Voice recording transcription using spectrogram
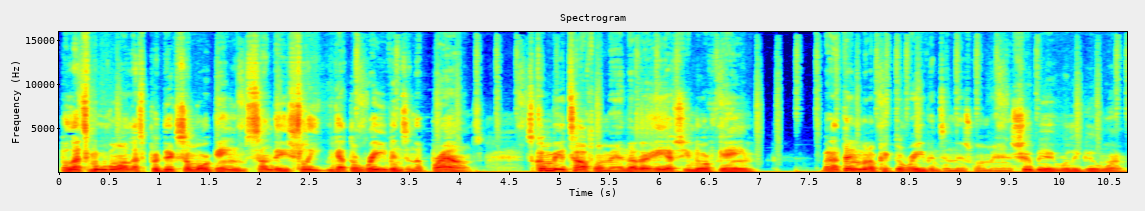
But let's move on. Let's predict some more games. Sunday sleep. We got the Ravens and the Browns. It's gonna be a tough one, man. Another AFC North game. But I think I'm gonna pick the Ravens in this one, man. Should be a really good one.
